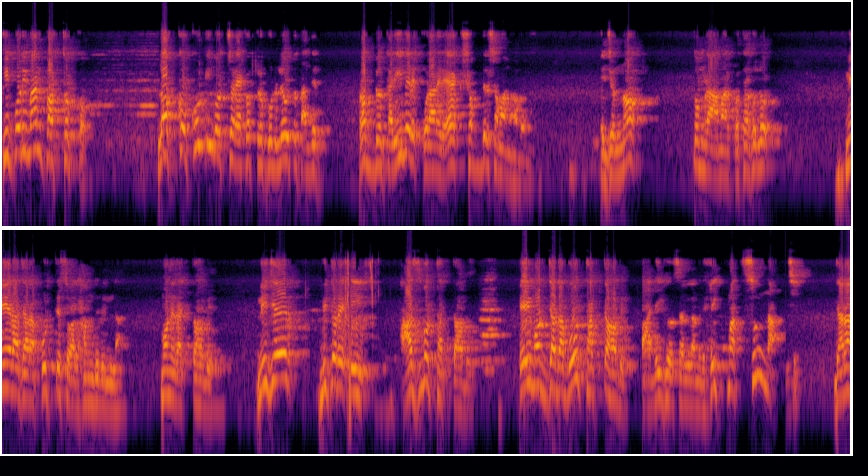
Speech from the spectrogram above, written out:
কি পরিমাণ পার্থক্য? লক্ষ কোটি বছর একত্র করলেও তো তাদের রব্য কারিমের কোরআনের এক শব্দের সমান হবে না। এই জন্য তোমরা আমার কথা হলো, মেয়েরা যারা পড়তেছো, আলহামদুলিল্লাহ মনে রাখতে হবে। নিজের ভিতরে এই আজমত থাকতে হবে। এই মর্যাদা বোধ থাকতে হবে। যারা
